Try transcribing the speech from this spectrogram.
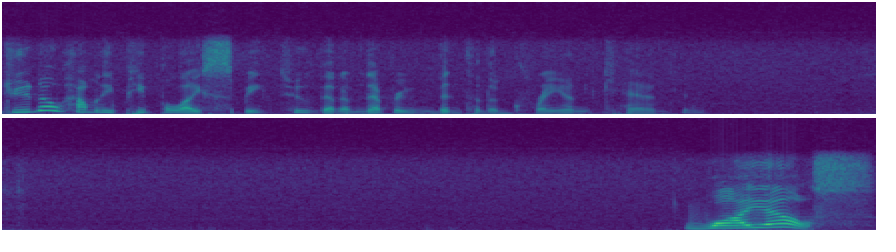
Do you know how many people I speak to that have never even been to the Grand Canyon? Why else?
